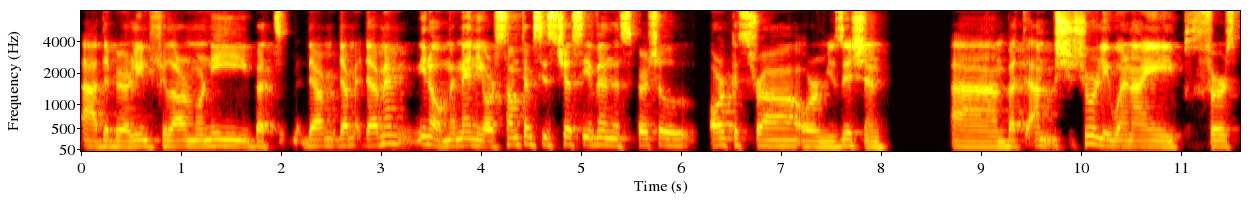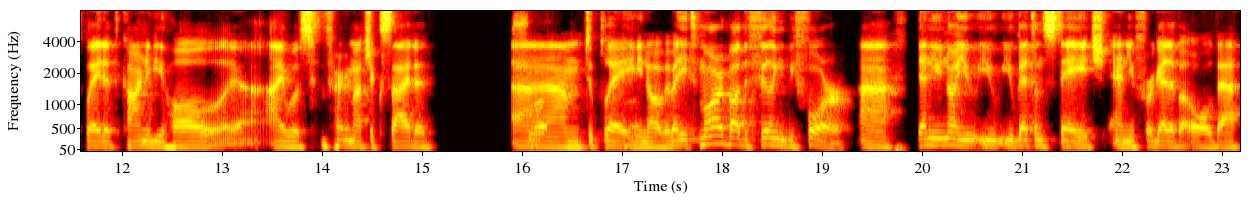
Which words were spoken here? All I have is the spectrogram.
uh, the Berlin Philharmonie, but there are, there, there are, you know, many, or sometimes it's just even a special orchestra or musician um, but um, surely when I first played at Carnegie Hall, uh, I was very much excited um, sure. to play, you know, but it's more about the feeling before. Uh, then, you know, you, you, you get on stage and you forget about all that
